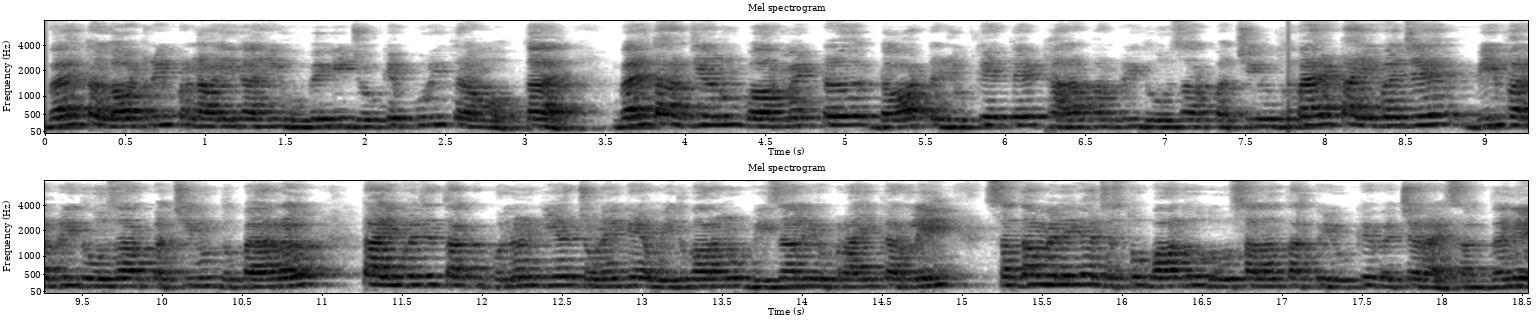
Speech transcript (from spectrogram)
ਵੈਲਟ ਲੋਟਰੀ ਪ੍ਰਣਾਲੀ ਰਾਹੀਂ ਹੋਵੇਗੀ, ਜੋ ਕਿ ਪੂਰੀ ਤਰ੍ਹਾਂ ਮੁਫਤ ਹੈ। ਵੈਲਟ ਅਰਜ਼ੀਆਂ ਨੂੰ government.uk ਤੇ 18 ਫਰਵਰੀ 2025 ਨੂੰ ਦੁਪਹਿਰ 2:30 ਵਜੇ 20 ਫਰਵਰੀ 2025 ਨੂੰ ਦੁਪਹਿਰ 2:30 ਵਜੇ ਤੱਕ ਖੁੱਲਣਗੀਆਂ। ਚੁਣੇ ਗਏ ਉਮੀਦਵਾਰਾਂ ਨੂੰ ਵੀਜ਼ਾ ਲਈ ਅਪਲਾਈ ਕਰਨ ਲਈ ਸੱਦਾ ਮਿਲੇਗਾ, ਜਿਸ ਤੋਂ ਬਾਅਦ ਉਹ 2 ਸਾਲਾਂ ਤੱਕ ਯੂਕੇ ਵਿੱਚ ਰਹਿ ਸਕਦੇ ਨੇ।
